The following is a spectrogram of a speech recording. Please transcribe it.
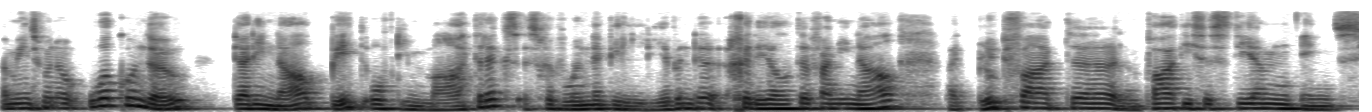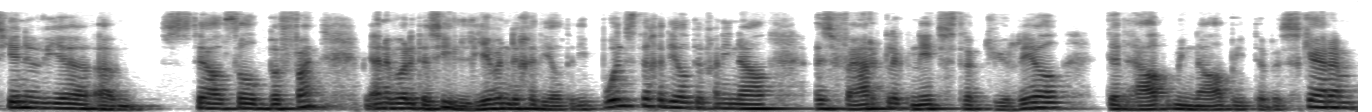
'n Mens moet nou ook onthou dat die naalbed of die matrix is gewoonlik die lewende gedeelte van die naal wat bloedvate, limfatiese stelsel en senuwee um, stelsel bevat. Met ander woorde, dit is die lewende gedeelte. Die boonste gedeelte van die naal is werklik net struktureel. Dit help om die naalbed te beskerm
